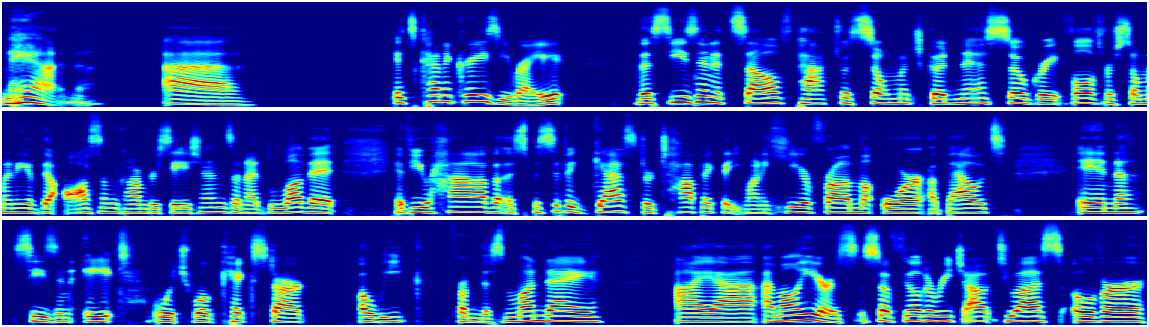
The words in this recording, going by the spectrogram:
Man, uh, it's kind of crazy, right? The season itself packed with so much goodness. So grateful for so many of the awesome conversations. And I'd love it if you have a specific guest or topic that you want to hear from or about in season eight, which will kickstart a week from this Monday. I uh, I'm all ears. So feel to reach out to us over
